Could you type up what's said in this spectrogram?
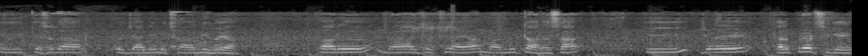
ਕਿ ਕਿਸੇ ਦਾ ਕੋਈ ਜਾਨੀ ਨੁਕਸਾਨ ਨਹੀਂ ਹੋਇਆ। ਪਰ ਮੈਂ ਅੱਜ ਇੱਥੇ ਆਇਆ, ਮਨ ਨੂੰ ਢਾਰਸ ਆ ਕਿ ਜਿਹੜੇ ਕਲਪਰੇਟ ਸੀਗੇ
